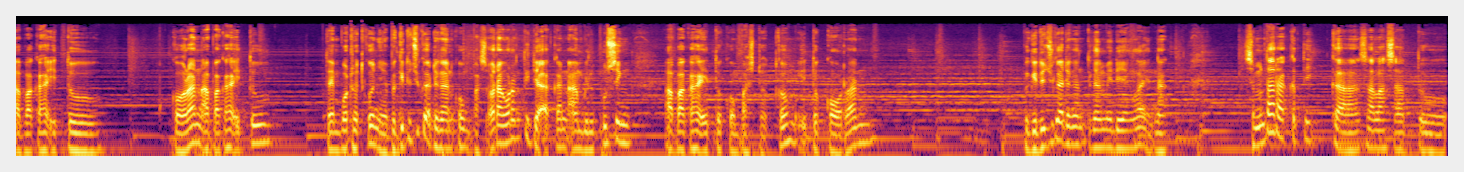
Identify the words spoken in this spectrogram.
apakah itu koran, apakah itu tempo.com nya. Begitu juga dengan Kompas. Orang-orang tidak akan ambil pusing apakah itu kompas.com, itu koran. Begitu juga dengan dengan media yang lain. Nah, sementara ketika salah satu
